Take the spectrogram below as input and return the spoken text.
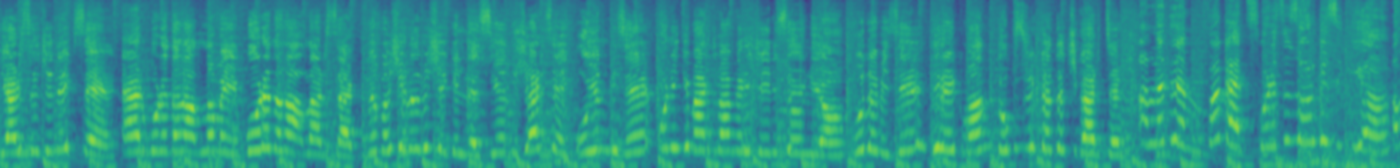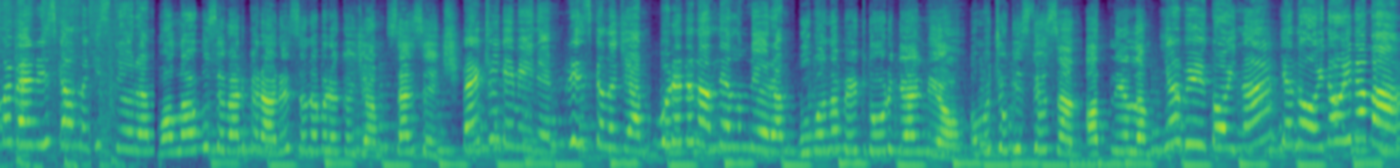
Diğer seçenekse eğer buradan atlamayıp buradan atlarsak ve başarılı bir şekilde suya düşersek oyun bize 12 merdiven vereceğini söylüyor. Bu da bizi direktman 9. kata çıkartır. Anladım fakat burası zor gözüküyor. Ama ben istiyorum. Vallahi bu sefer kararı sana bırakacağım. Sen seç. Ben çok eminim. Risk alacağım. Buradan atlayalım diyorum. Bu bana pek doğru gelmiyor. Ama çok istiyorsan atlayalım. Ya büyük oyna ya da oyna oynama.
